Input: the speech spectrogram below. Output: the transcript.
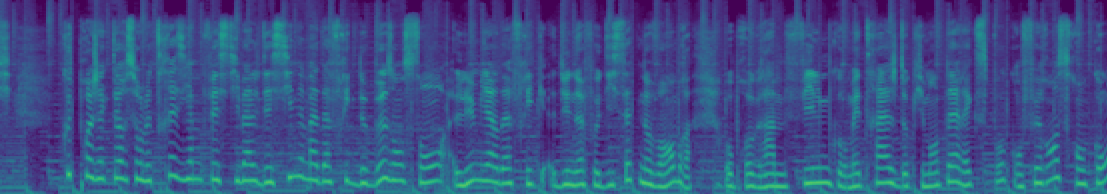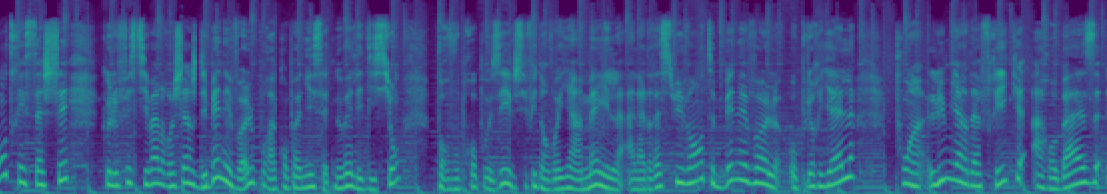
Coup de projecteur sur le 13e Festival des cinémas d'Afrique de Besançon, Lumière d'Afrique, du 9 au 17 novembre. Au programme film, court-métrage, documentaire, expo, conférences, rencontres. Et sachez que le festival recherche des bénévoles pour accompagner cette nouvelle édition. Pour vous proposer, il suffit d'envoyer un mail à l'adresse suivante bénévole au pluriel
